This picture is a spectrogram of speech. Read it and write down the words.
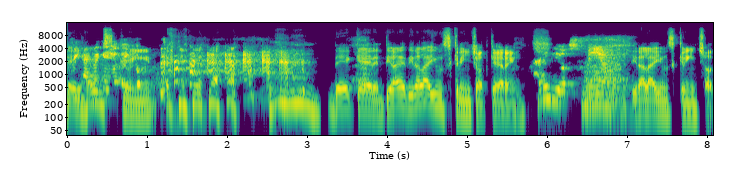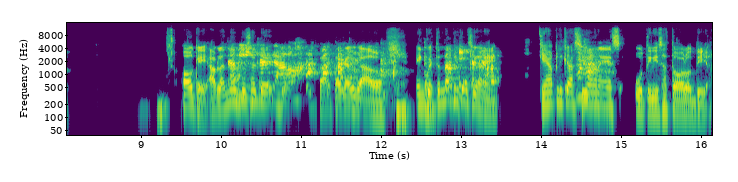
el home screen de Keren. Tírale, tírale ahí un screenshot, Keren. Ay, Dios mío. Tírale ahí un screenshot. Ok, hablando Está entonces de. está, está cargado. En cuestión de Está aplicaciones, ¿qué aplicaciones utilizas todos los días?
